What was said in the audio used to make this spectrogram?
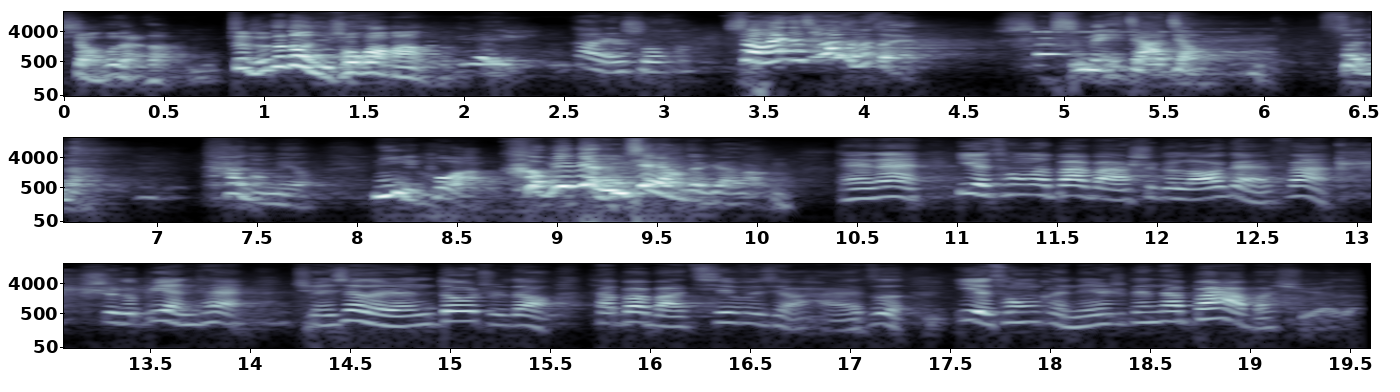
小兔崽子，这轮得到你说话吗？大人说话，小孩子插什么嘴？真是没家教！孙子，看到没有？你以后啊，可别变成这样的人了。奶奶，叶聪的爸爸是个劳改犯，是个变态，全校的人都知道他爸爸欺负小孩子，叶聪肯定是跟他爸爸学的。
